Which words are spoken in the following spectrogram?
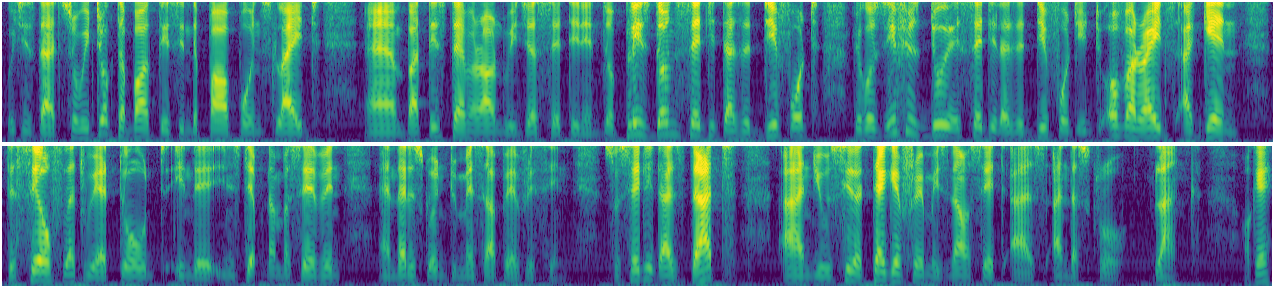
which is that. So we talked about this in the PowerPoint slide um, but this time around we just set it in. So please don't set it as a default because if you do set it as a default it overrides again the self that we are told in the in step number seven and that is going to mess up everything. So set it as that and you see the target frame is now set as underscore blank. Okay?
